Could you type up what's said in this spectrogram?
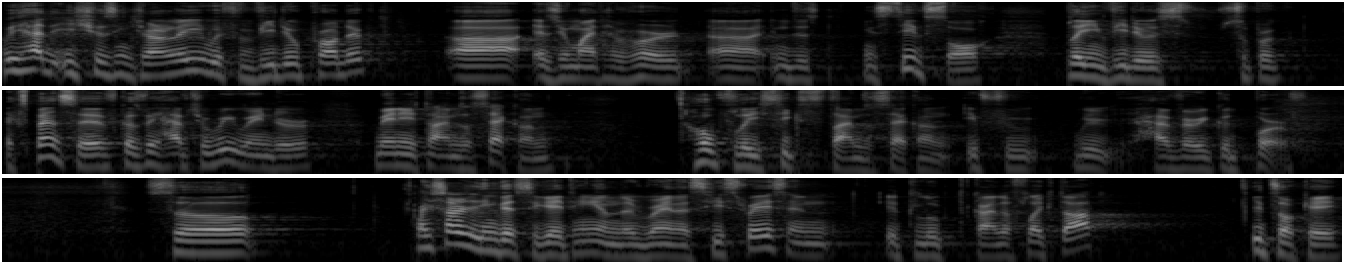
we had issues internally with video product. Uh, as you might have heard uh, in, this, in Steve's talk, playing video is super expensive because we have to re-render many times a second, hopefully six times a second if we, we have very good perf. So I started investigating and I ran a Systrace, and it looked kind of like that. It's OK,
